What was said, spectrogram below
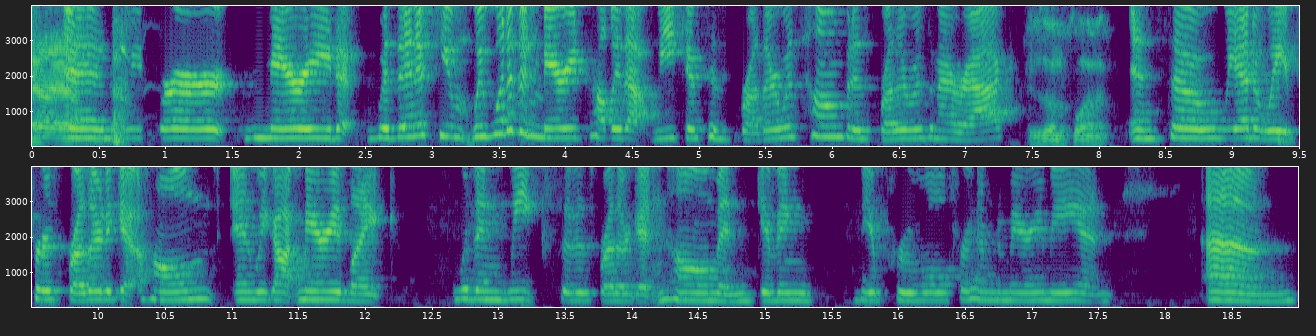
Yeah, yeah. and we were married within a few we would have been married probably that week if his brother was home but his brother was in iraq It was unemployment. and so we had to wait for his brother to get home and we got married like within weeks of his brother getting home and giving the approval for him to marry me and um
